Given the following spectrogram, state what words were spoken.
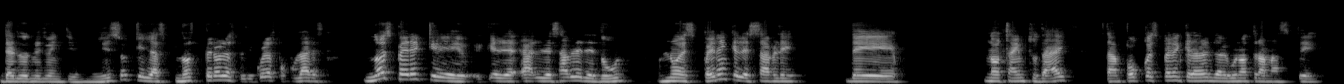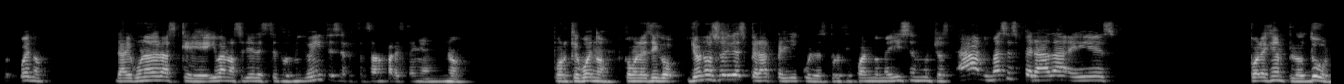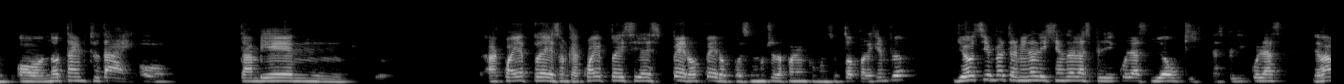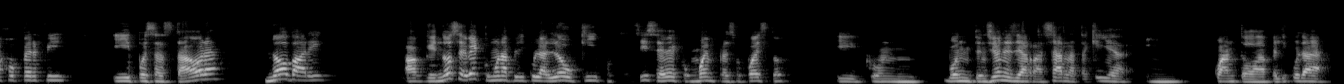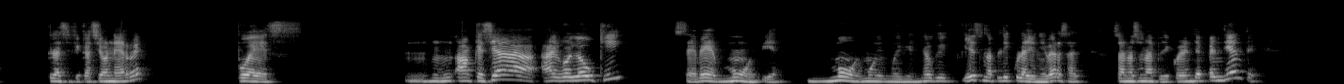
del 2021. Y eso que las, no espero las películas populares. No esperen que, les hable de Dune. No esperen que les hable de No Time to Die. Tampoco esperen que le hablen de alguna otra más. De, bueno, de alguna de las que iban a salir este 2020 se retrasaron para este año. No porque bueno, como les digo, yo no soy de esperar películas, porque cuando me dicen muchos, ah, mi más esperada es, por ejemplo, Dune o No Time to Die o también A Quiet Place, aunque A Quiet Place sí la espero, pero pues muchos la ponen como en su top, por ejemplo, yo siempre termino eligiendo las películas low-key, las películas de bajo perfil, y pues hasta ahora, Nobody, aunque no se ve como una película low-key, porque sí se ve con buen presupuesto, y con buenas intenciones de arrasar la taquilla en cuanto a película clasificación R, pues, aunque sea algo low key, se ve muy bien, muy, muy, muy bien. Y es una película universal, o sea, no es una película independiente.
